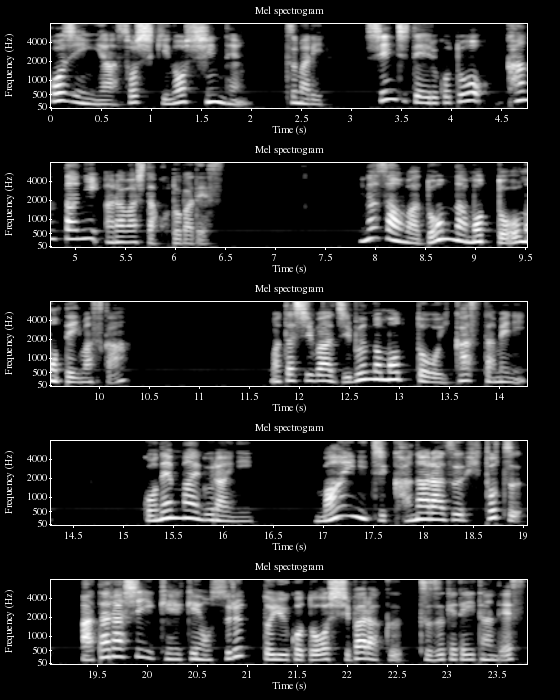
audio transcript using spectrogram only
個人や組織の信念、つまり信じていることを簡単に表した言葉です。皆さんはどんなモットーを持っていますか？私は自分のモットーを生かすために、5年前ぐらいに毎日必ず一つ新しい経験をするということをしばらく続けていたんです。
